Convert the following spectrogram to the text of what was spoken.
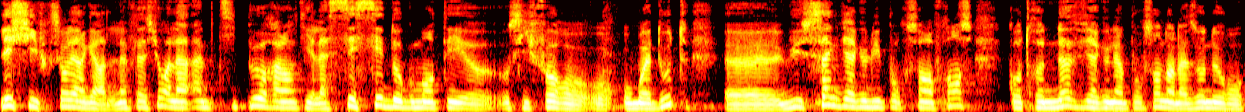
Les chiffres, si on les regarde, l'inflation, elle a un petit peu ralenti. Elle a cessé d'augmenter euh, aussi fort au, mois d'août. Euh, 5,8% en France contre 9,1% dans la zone euro.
